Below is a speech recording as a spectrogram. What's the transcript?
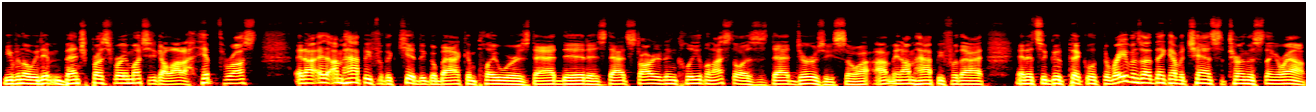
Even though he didn't bench press very much, he's got a lot of hip thrust, and I, am happy for the kid to go back and play where his dad did. His dad started in Cleveland. I still have his dad jersey, so I, I mean I'm happy for that, and it's a good pick. Look, the Ravens I think have a chance to turn this thing around.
